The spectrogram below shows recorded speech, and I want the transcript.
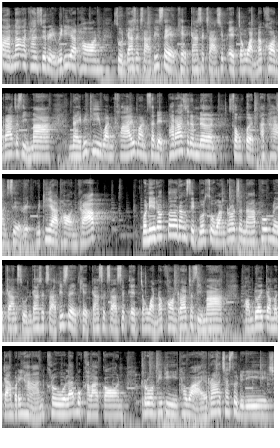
ลานหน้าอาคารสิริวิทยาธรศูนย์การศึกษาพิเศษ เขตการศึกษา 11 จังหวัดนครราชสีมา ในพิธีวันคล้ายวันเสด็จพระราชดำเนิน ทรงเปิดอาคารสิริวิทยาธรครับ วันนี้ดรรังสิตบุตรสุวรรณโรจนะผู้อำนวยการศูนย์การศึกษาพิเศษเขตการศึกษา 11 จังหวัดนครราชสีมา พร้อมด้วยกรรมการบริหารครูและบุคลากร ร่วมพิธีถวายราชสุดดี เฉ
